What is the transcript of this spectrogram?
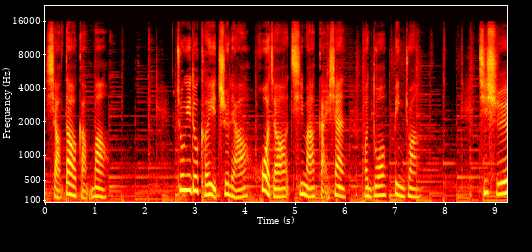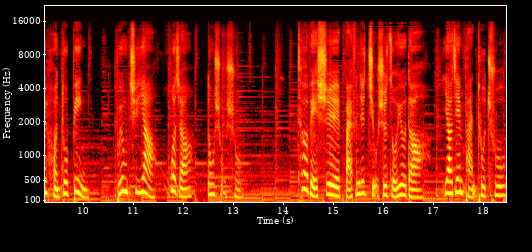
小到感冒，中医都可以治疗或者起码改善很多病状。其实很多病不用吃药或者动手术，特别是百分之九十左右的腰间盘突出，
